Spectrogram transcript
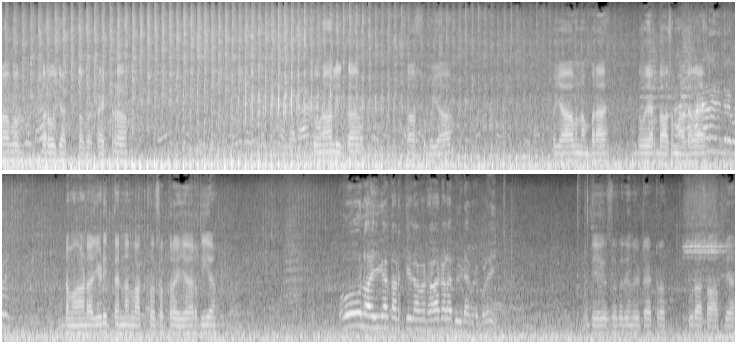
ਕਰੋ ਚੈੱਕ ਕਰੋ ਟਰੈਕਟਰ। ਸੋਨਾਲੀਕਾ 750 ਪੰਜਾਬ ਨੰਬਰ ਹੈ 2010 ਮਾਡਲ ਹੈ। ਡਿਮਾਂਡ ਆ ਜਿਹੜੀ 3 ਲੱਖ 70 ਹਜ਼ਾਰ ਦੀ ਆ। ਉਹ ਲਾਈ ਗਿਆ ਤੜਕੇ ਦਾ 68 ਵਾਲਾ ਫੀਡ ਹੈ ਮੇਰੇ ਕੋਲੇ। ਦੇਖ ਸਕਦੇ ਹੋ ਤੁਸੀਂ ਟਰੈਕਟਰ ਪੂਰਾ ਸਾਫ਼ ਪਿਆ।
